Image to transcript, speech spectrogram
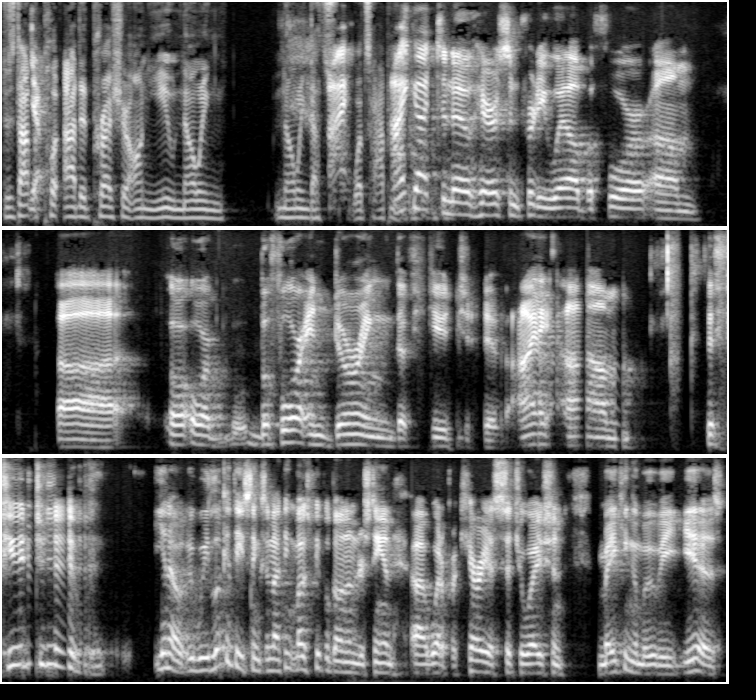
does that yeah. put added pressure on you knowing knowing that's I, what's happening? I got to know Harrison pretty well before, um, uh, or, or, before and during the fugitive. I um, the fugitive. You know, we look at these things, and I think most people don't understand uh, what a precarious situation making a movie is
